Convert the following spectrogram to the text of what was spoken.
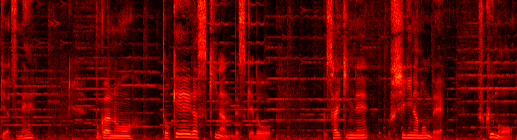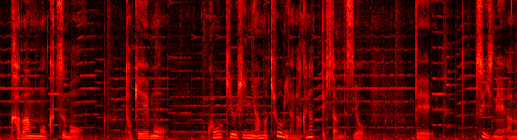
てやつね。僕はあの時計が好きなんですけど最近ね不思議なもんで服もカバンも靴も時計も高級品にあんま興味がなくなってきたんですよ。でついねあの、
